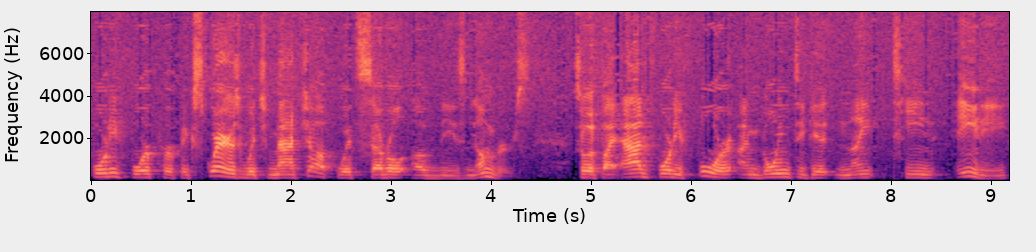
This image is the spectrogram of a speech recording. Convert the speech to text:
44 perfect squares which match up with several of these numbers. So if I add 44, I'm going to get 1980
